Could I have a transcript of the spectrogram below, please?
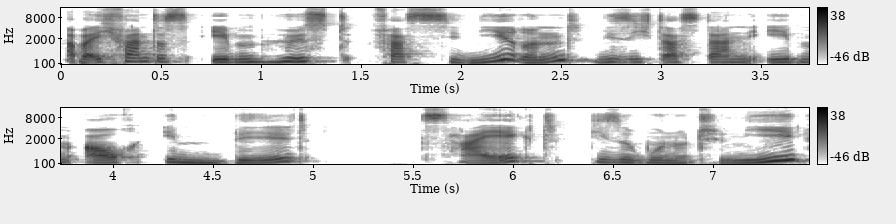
Aber ich fand es eben höchst faszinierend, wie sich das dann eben auch im Bild zeigt, diese Monotonie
